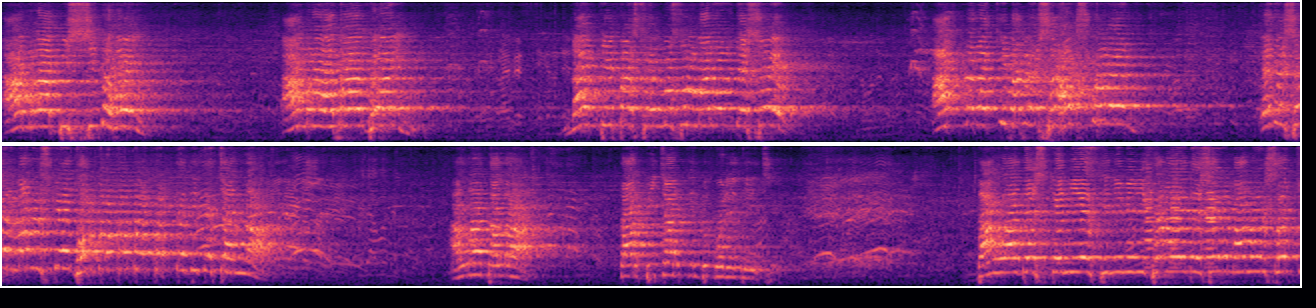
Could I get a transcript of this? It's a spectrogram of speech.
আমরা বিস্মিত হই। আমরা অবাক হই। নাইনটি পার্সেন্ট মুসলমানের দেশে আপনারা কীভাবে সাহস করেন? এদেশের মানুষকে ধর্ম করতে দিতে চান না। আল্লাহ তালা তার বিচার কিন্তু করে দিয়েছে। বাংলাদেশকে নিয়ে সিনেমিনি খেলা এদেশের মানুষ সহ্য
